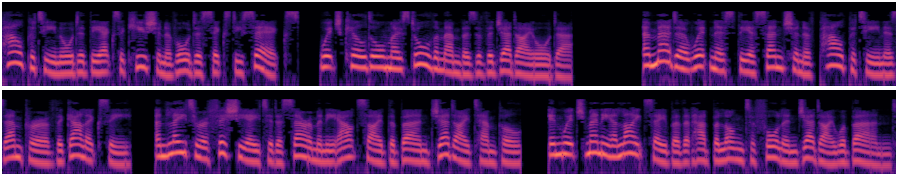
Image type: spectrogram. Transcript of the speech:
Palpatine ordered the execution of Order 66, which killed almost all the members of the Jedi Order. Amedda witnessed the ascension of Palpatine as Emperor of the Galaxy, and later officiated a ceremony outside the burned Jedi Temple, in which many a lightsaber that had belonged to fallen Jedi were burned.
